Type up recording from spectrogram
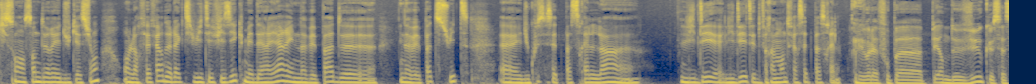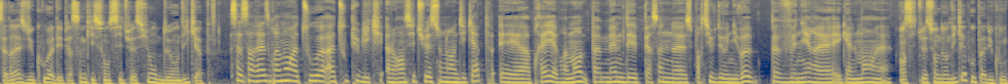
qui sont en centre de rééducation. On leur fait faire de l'activité physique, mais derrière ils n'avaient pas de ils n'avaient pas de suite. Euh, et du coup c'est cette passerelle là. L'idée, l'idée était vraiment de faire cette passerelle. Mais voilà, faut pas perdre de vue que ça s'adresse du coup à des personnes qui sont en situation de handicap. Ça s'adresse vraiment à tout, à tout public. Alors en situation de handicap, et après, il y a vraiment, même des personnes euh, sportives de haut niveau peuvent venir euh, également. euh, En situation de handicap ou pas du coup?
